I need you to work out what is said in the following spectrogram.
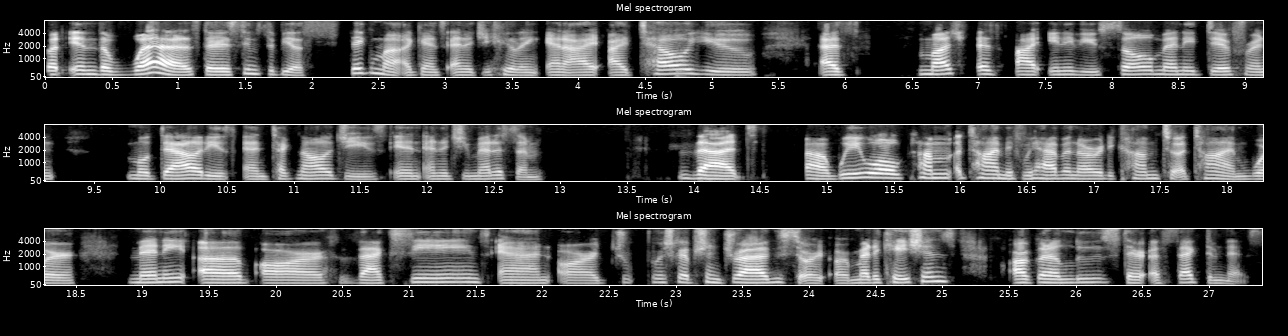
But in the West, there seems to be a stigma against energy healing, and I I tell you, as much as I interview so many different modalities and technologies in energy medicine that uh, we will come a time, if we haven't already come to a time, where many of our vaccines and our prescription drugs or, or medications are going to lose their effectiveness.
